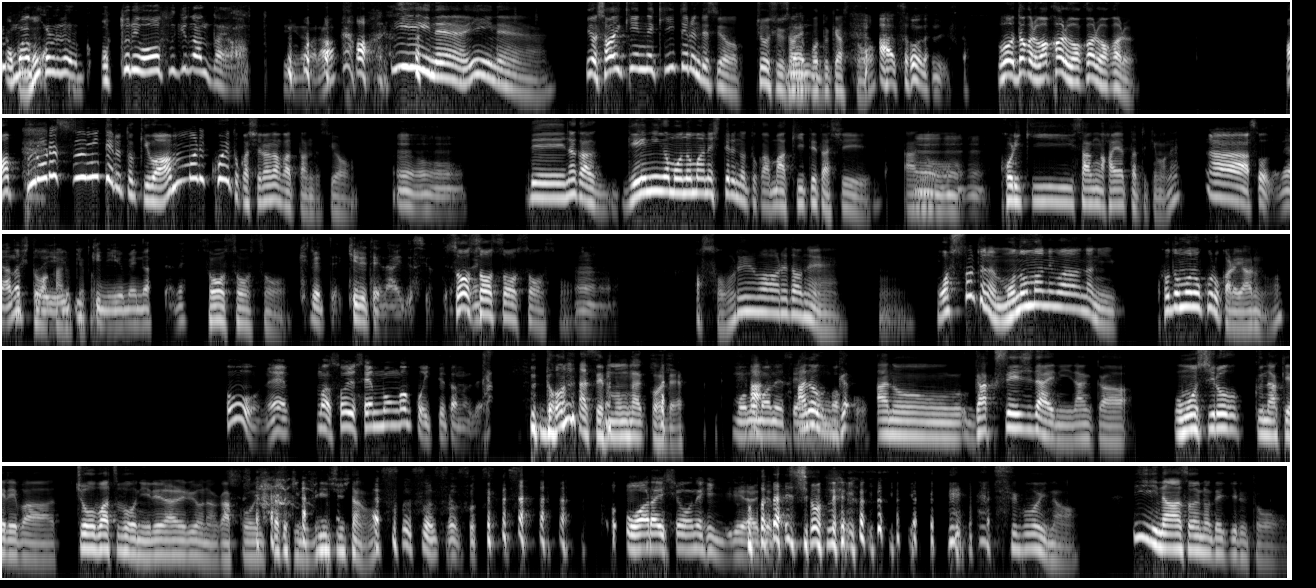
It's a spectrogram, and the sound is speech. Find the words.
お前これ、お釣り多すぎなんだよって言いながら。あ、いいね、いいね。いや、最近ね、聞いてるんですよ。長州さんの何？ポッドキャスト。あ、そうなんですか。わだから分かる分かる分かる。あ、プロレス見てるときはあんまり声とか知らなかったんですよ。うんうんうん。で、なんか芸人がモノマネしてるのとか、まあ聞いてたし、あの、うんうんうん小力さんが流行った時もね。ああ、そうだね。あの人でちょっとわかるけど一気に有名になったよね。そうそうそ切れて、切れてないですよって、う。そうう。そうそうそうそう。うん。あ、それはあれだね。うん、わしさんってね、モノマネは何？子供の頃からやるの？そうね。まあそういう専門学校行ってたので、どんな専門学校で モノマネ専門学校。あのー学生時代になんか面白くなければ懲罰房に入れられるような学校行った時に練習したの？そうそうそうそう。お笑い少年院に入れられてた。大少年すごいな。いいな、そういうのできると。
